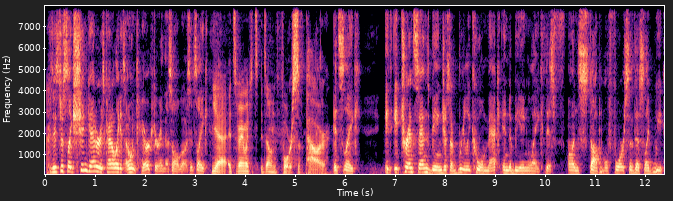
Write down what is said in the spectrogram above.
Because it's just like Shin Getter is kind of like its own character in this almost. It's like Yeah, it's very much its, its own force of power. it's like it, it transcends being just a really cool mech into being like this unstoppable force of this like we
